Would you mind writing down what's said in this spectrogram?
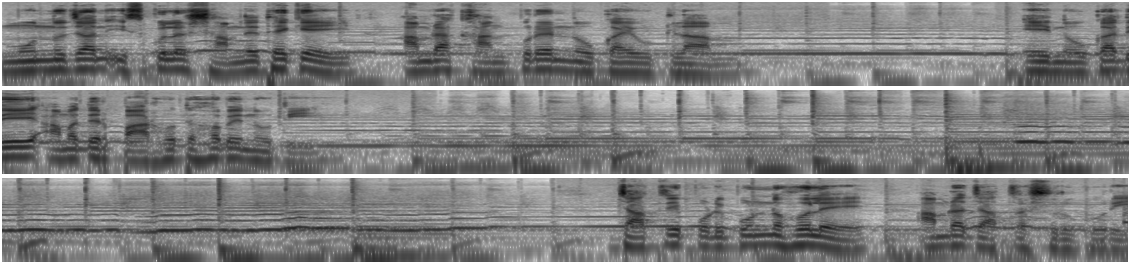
মুন্নুজান স্কুলের সামনে থেকেই আমরা খানপুরের নৌকায় উঠলাম। এই নৌকা দিয়ে আমাদের পার হতে হবে নদী। যাত্রী পরিপূর্ণ হলে আমরা যাত্রা শুরু করি।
